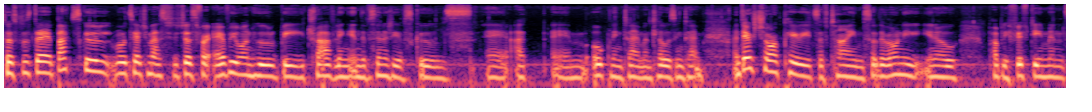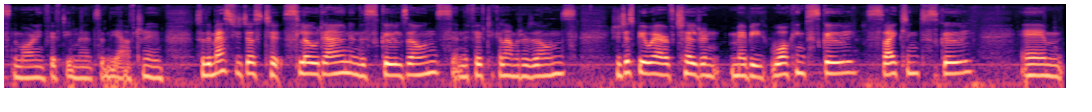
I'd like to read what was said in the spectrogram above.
So, I suppose the back to school road safety message is just for everyone who will be travelling in the vicinity of schools uh, at um, opening time and closing time. And they're short periods of time, so they're only, you know, probably 15 minutes in the morning, 15 minutes in the afternoon. So, the message is just to slow down in the school zones, in the 50 kilometre zones, to just be aware of children maybe walking to school, cycling to school, um,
